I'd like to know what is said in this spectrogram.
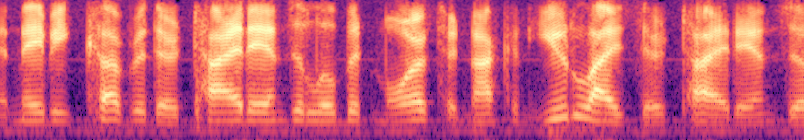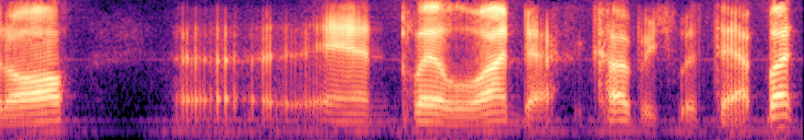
and maybe cover their tight ends a little bit more if they're not going to utilize their tight ends at all, uh, and play a linebacker coverage with that. But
